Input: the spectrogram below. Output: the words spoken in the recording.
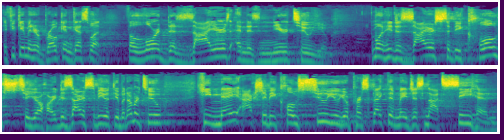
If you came in here broken, guess what? The Lord desires and is near to you. Number one, He desires to be close to your heart. He desires to be with you. But number two, He may actually be close to you. Your perspective may just not see Him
